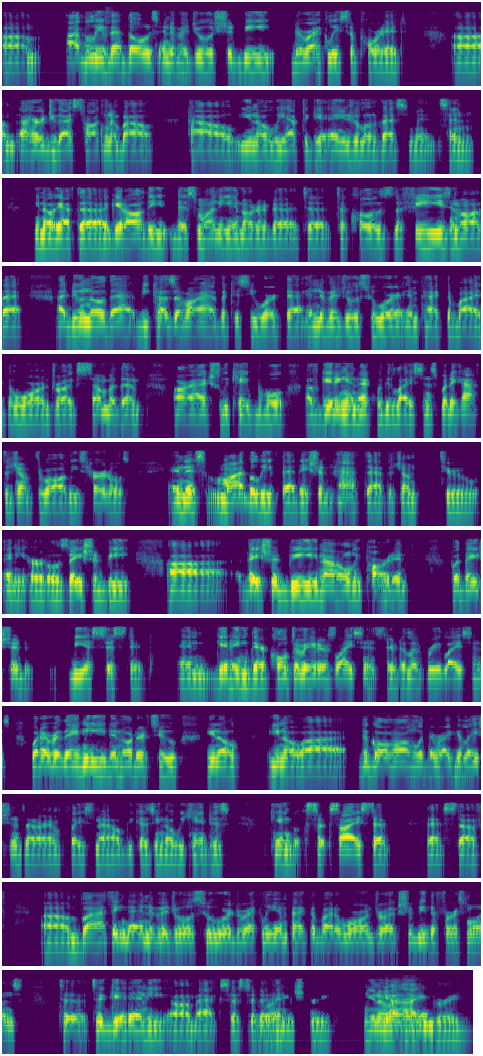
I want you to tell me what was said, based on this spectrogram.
Um, I believe that those individuals should be directly supported. Um, I heard you guys talking about how you know we have to get angel investments and you know, you have to get all the this money in order to to to close the fees and all that. I do know that because of our advocacy work, that individuals who were impacted by the war on drugs, some of them are actually capable of getting an equity license, but they have to jump through all these hurdles. And it's my belief that they shouldn't have to have to jump through any hurdles. They should be uh, they should be not only pardoned, but they should be assisted and getting their cultivator's license, their delivery license, whatever they need in order to, you know, you know, uh, to go along with the regulations that are in place now, because you know we can't just can't sidestep that stuff. Um, but I think that individuals who were directly impacted by the war on drugs should be the first ones to to get any um, access to the right. industry. You know, yeah, and, I agree.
